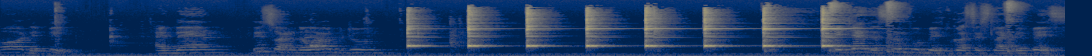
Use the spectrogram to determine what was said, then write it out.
all the beat. And then this one, the one do. your base.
